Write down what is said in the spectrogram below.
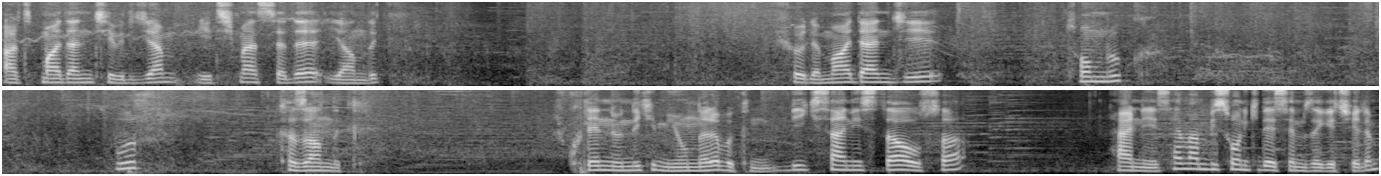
Artık madenini çevireceğim. Yetişmezse de yandık. Şöyle madenci tomruk vur kazandık. Şu kulenin önündeki milyonlara bakın. Bir iki saniyesi daha olsa her neyse hemen bir sonraki destemize geçelim.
